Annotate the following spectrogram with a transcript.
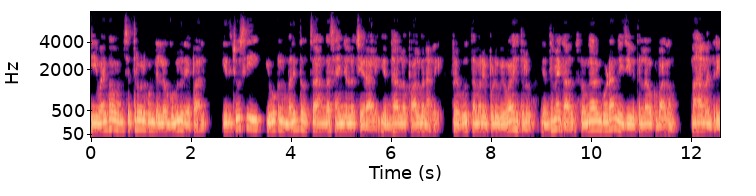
ఈ వైభవం శత్రువుల గుండెల్లో గుబులు రేపాలి. ఇది చూసి యువకులు మరింత ఉత్సాహంగా సైన్యంలో చేరాలి యుద్ధాల్లో పాల్గొనాలి. ప్రభు తమరు ఇప్పుడు వివాహితులు. యుద్ధమే కాదు శృంగారం కూడా మీ జీవితంలో ఒక భాగం. మహామంత్రి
